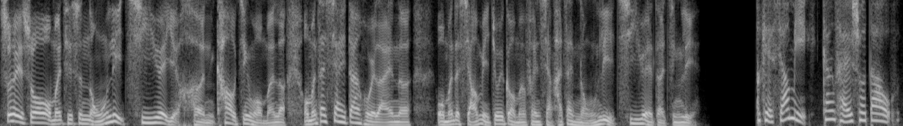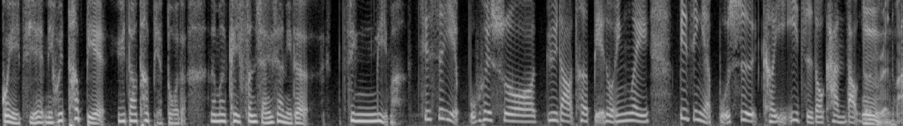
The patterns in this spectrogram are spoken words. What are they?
所以说我们其实农历七月也很靠近我们了。我们在下一段回来呢，我们的小米就会跟我们分享他在农历七月的经历。OK，小米刚才说到鬼节，你会特别遇到特别多的，那么可以分享一下你的经历嘛？其实也不会说遇到特别多，因为毕竟也不是可以一直都看到的人嘛，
